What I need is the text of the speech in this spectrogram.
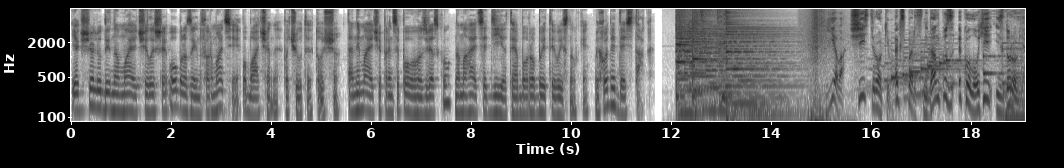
Якщо людина, маючи лише образи інформації, побачене, почути тощо, та не маючи принципового зв'язку, намагається діяти або робити висновки, виходить десь так. Єва, 6 років, експерт сніданку з екології і здоров'я.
